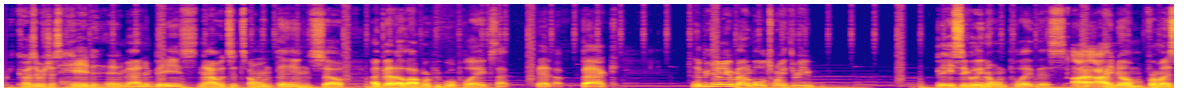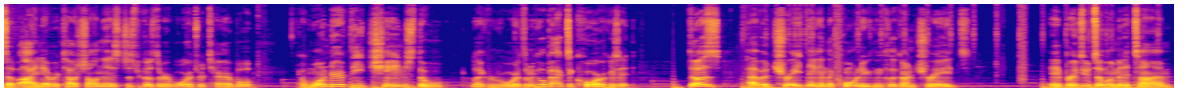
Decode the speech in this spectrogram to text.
because it was just hid in Madden base. Now it's its own thing. So I bet a lot more people will play because I bet back in the beginning of Madden Mobile 23, basically no one played this. I, I know for myself, I never touched on this just because the rewards were terrible. I wonder if they changed the like rewards. Let me go back to core because it does have a trade thing in the corner. You can click on trades. It brings you to limited time.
